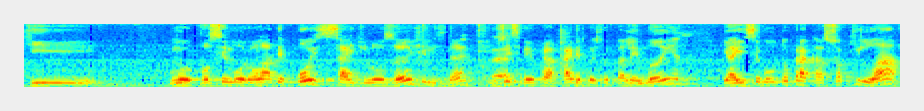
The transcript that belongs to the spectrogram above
que você morou lá depois de sair de Los Angeles, né? Não É. sei se veio para cá e depois foi para Alemanha, e aí você voltou para cá. Só que lá,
